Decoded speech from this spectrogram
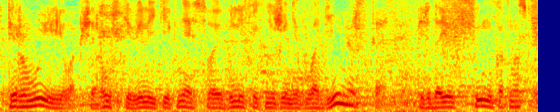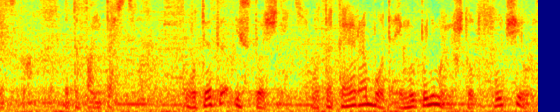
впервые вообще русский великий князь свое великое княжение Владимирское передает сыну как наследство. Это фантастика. Вот это источники. Вот такая работа. И мы понимаем, что-то случилось.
